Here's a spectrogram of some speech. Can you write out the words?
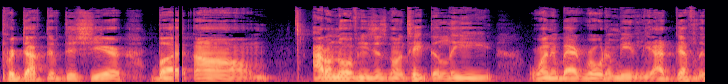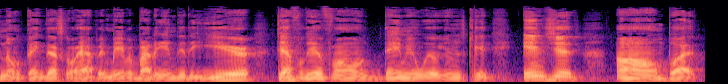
productive this year, but um, I don't know if he's just going to take the lead running back road immediately. I definitely don't think that's going to happen. Maybe by the end of the year, definitely if um, Damien Williams get injured. Um, but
